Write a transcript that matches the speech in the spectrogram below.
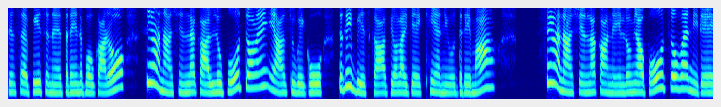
တင်ဆက်ပေးခြင်းတဲ့သတင်းတစ်ပုဒ်ကတော့ဆီယနာရှင်လက်ကလွတ်ဖို့တော်လိုင်းအရာစုတွေကိုတတိဘေစကပြောလိုက်တဲ့ KNU သတင်းမှာ ဆီယနာရှင်လက်ကနေလွန်မြောက်ဖို့ကြိုးပမ်းနေတဲ့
